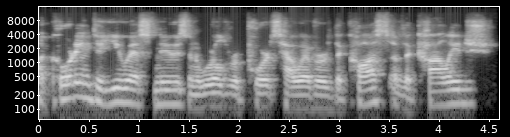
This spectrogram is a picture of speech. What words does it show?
According to US News and World Reports, however, the cost of the college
